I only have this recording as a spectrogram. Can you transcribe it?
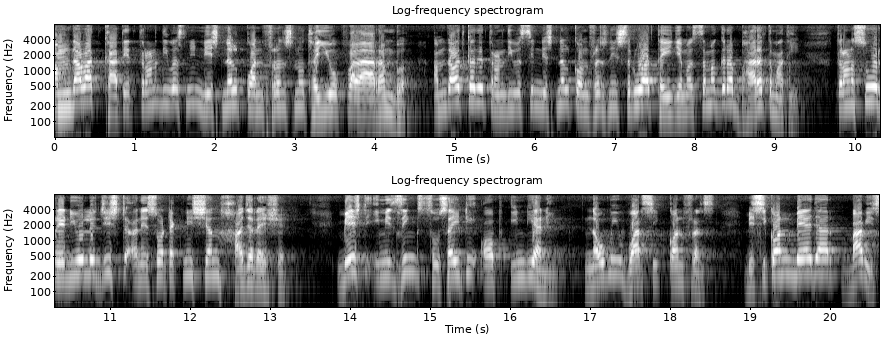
અમદાવાદ ખાતે ત્રણ દિવસની નેશનલ કોન્ફરન્સનો થયો પ્રારંભ અમદાવાદ ખાતે ત્રણ દિવસની નેશનલ કોન્ફરન્સની શરૂઆત થઈ જેમાં સમગ્ર ભારતમાંથી ત્રણસો રેડિયોલોજિસ્ટ અને સો ટેકનિશિયન હાજર રહેશે બેસ્ટ ઇમેજિંગ સોસાયટી ઓફ ઇન્ડિયાની નવમી વાર્ષિક કોન્ફરન્સ બેસિકોન બે હજાર બાવીસ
